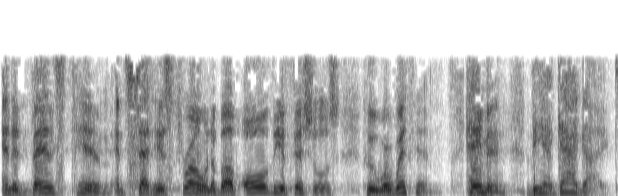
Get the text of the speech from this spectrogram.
and advanced him and set his throne above all the officials who were with him. Haman, the Agagite.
